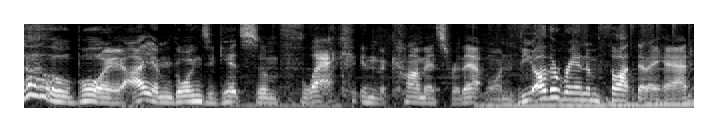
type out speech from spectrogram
Oh boy, I am going to get some flack in the comments for that one. The other random thought that I had,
